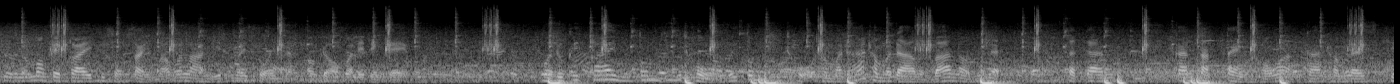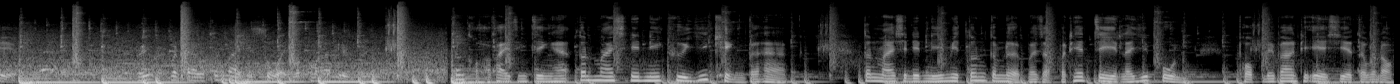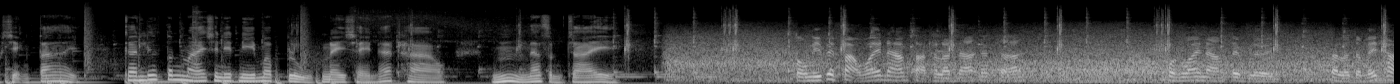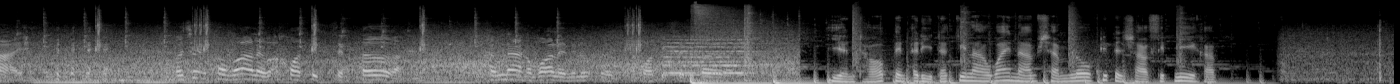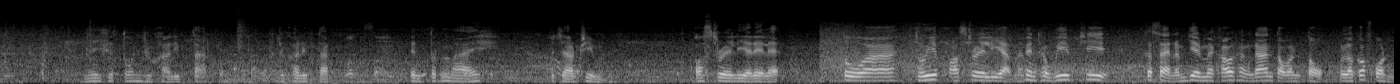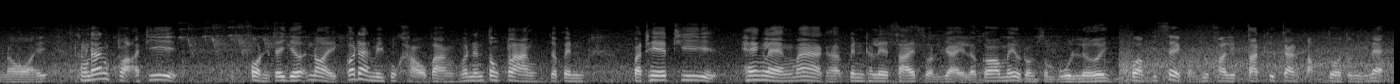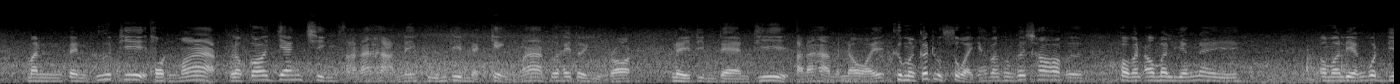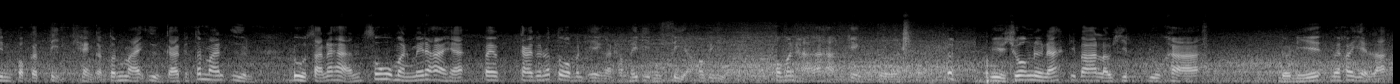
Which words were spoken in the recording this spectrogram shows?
คือแล้วมองไกลๆคือสงสัยมาว่าร้านนี้ทำไมสวยจังเอาดอกอะไรแดงๆ มาดูใกล้ๆมีต้นยี่โถเว้ยต้นยี่โถธรรมดาธรรมดาเหมือนบ้านเรานี่แหละแต่การการตัดแต่งเขาอะการทำแลนด์สเคปเฮ้ยมันกลายเป็นต้นไม้ที่สวยมากๆเลยต้องขออภัยจริงๆฮะต้นไม้ชนิดนี้คือยี่เข่งต่างหากต้นไม้ชนิดนี้มีต้นกำเนิดมาจากประเทศจีนและญี่ปุ่น พบได้บ้างที่เอเชียตะวันออกเฉียงใต้ การเลือกต้นไม้ชนิดนี้มาปลูกในชัยนาทาวน์อืม น่าสนใจ ตรงนี้เป็นสระว่ายน้ำสาธารณะนะจ๊ะคนว่ายน้ำเต็มเลย แต่เราจะไม่ถ่ายเขาชื่อคำว่าอะไรวะ aquatic center อะข้างหน้าคำว่าอะไรไม่รู้เออ aquatic center เอียนท็อปเป็นอดีตนักกีฬาว่ายน้ำแชมป์โลกที่เป็นชาวซิดนีย์ครับ นี่คือต้นยูคาลิปตัสยูคาลิปตัสเป็นต้นไม้ประจำถิ่นออสเตรเลียเลยแหละ ตัวทวีปออสเตรเลียมันเป็นทวีปที่กระแสน้ำเย็นมันเข้าทางด้านตะวันตก แล้วก็ฝนน้อย ทางด้านขวาที่ฝนจะเยอะหน่อย ก็ดันมีภูเขาบางเพราะนั้นตรงกลางจะเป็นประเทศที่แห้งแล้งมากครับเป็นทะเลทรายส่วนใหญ่แล้วก็ไม่อุดมสมบูรณ์เลย ความพิเศษของยูคาลิปตัสคือการปรับตัวตรงนี้แหละ มันเป็นพืชที่ทนมาก แล้วก็แย่งชิงสารอาหารในพื้นดินเนี่ยเก่งมากเพื่อให้ตัวอยู่รอด ในดินแดนที่สารอาหารมันน้อย คือมันก็ดูสวยไงบางคนก็ชอบเออพอมันเอามาเลี้ยงใน เอามาเลี้ยงบนดินปกติแข่งกับต้นไม้อื่นกลายเป็นต้นไม้อื่น ดูดสารอาหารสู้มันไม่ได้ฮะไปกลายเป็นว่าตัวมันเองอะทำให้ดินเสียเข้าไปอีกเพราะมันหาอาหารเก่งเกินมีอยู่ช่วงหนึ่งนะ ที่บ้านเราฮิตยูคาเดี๋ยวนี้ไม่ค่อยเห็นละ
